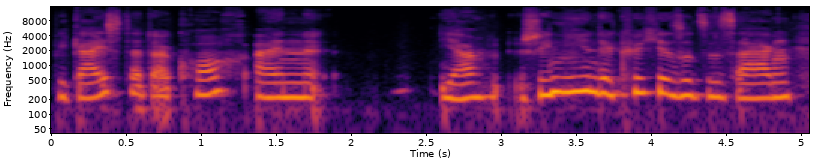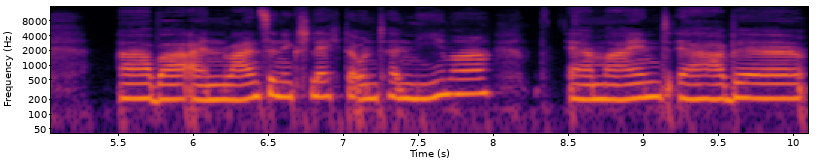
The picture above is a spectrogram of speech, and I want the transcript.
begeisterter Koch, ein ja, Genie in der Küche sozusagen, aber ein wahnsinnig schlechter Unternehmer. Er meint, er habe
